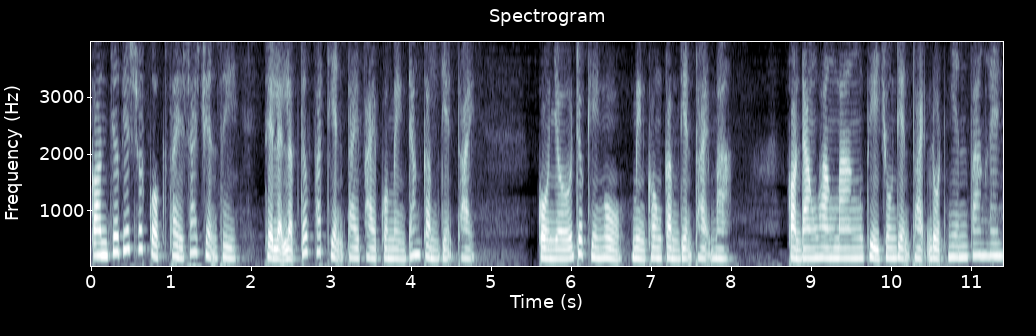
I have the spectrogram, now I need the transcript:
Còn chưa biết rốt cuộc xảy ra chuyện gì, thì lại lập tức phát hiện tay phải của mình đang cầm điện thoại. Cô nhớ trước khi ngủ mình không cầm điện thoại mà. Còn đang hoang mang thì chuông điện thoại đột nhiên vang lên.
